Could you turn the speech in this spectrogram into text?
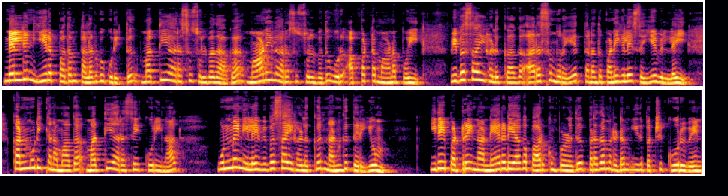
நெல்லின் ஈரப்பதம் தளர்வு குறித்து மத்திய அரசு சொல்வதாக மாநில அரசு சொல்வது ஒரு அப்பட்டமான பொய். விவசாயிகளுக்காக அரசு முறையே தனது பணிகளை செய்யவில்லை. கண்மூடித்தனமாக மத்திய அரசை கூறினால் உண்மை நிலை விவசாயிகளுக்கு நன்கு தெரியும். இதை பற்றி நான் நேரடியாக பார்க்கும் பொழுது பிரதமரிடம் இது பற்றி கூறுவேன்.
